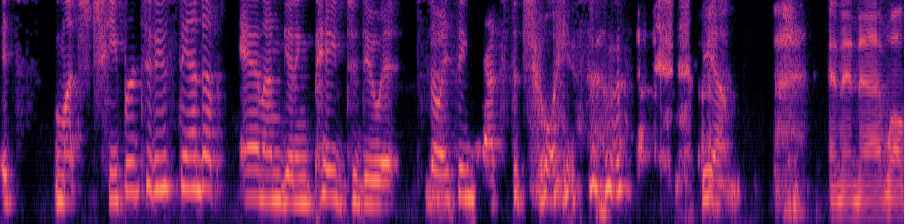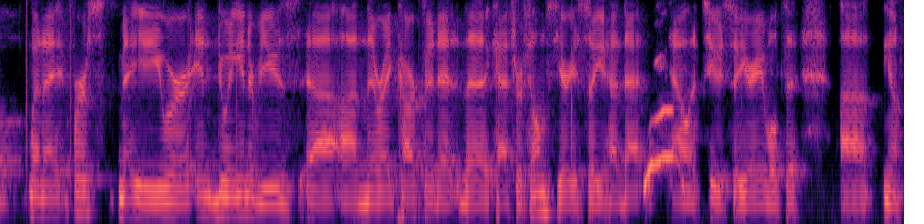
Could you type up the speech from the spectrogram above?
it's much cheaper to do stand up and I'm getting paid to do it. So I think that's the choice. yeah. And then, uh, well, when I first met you, you were in doing interviews uh, on the red carpet at the Catcher Film Series, so you had that Yeah. talent too. So you're able to, uh, you know,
